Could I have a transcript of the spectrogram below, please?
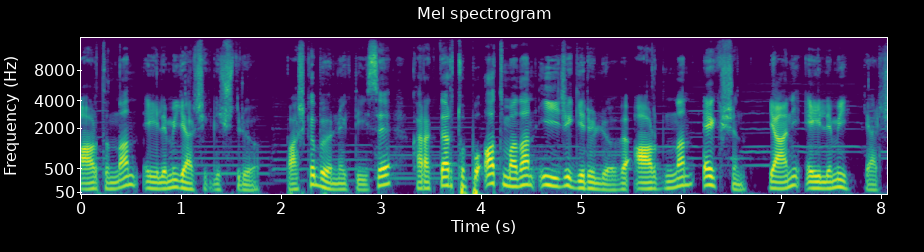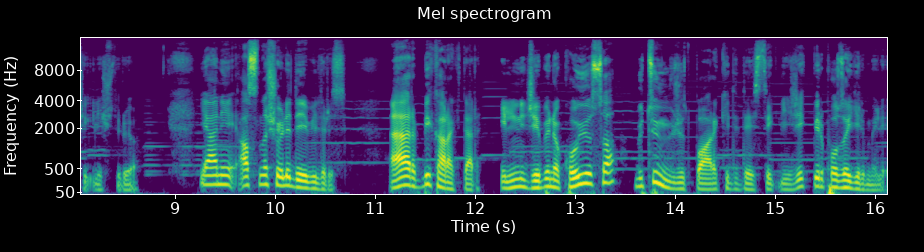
Ardından eylemi gerçekleştiriyor. Başka bir örnekte ise karakter topu atmadan iyice geriliyor ve ardından action yani eylemi gerçekleştiriyor. Yani aslında şöyle diyebiliriz. Eğer bir karakter elini cebine koyuyorsa bütün vücut bu hareketi destekleyecek bir poza girmeli.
